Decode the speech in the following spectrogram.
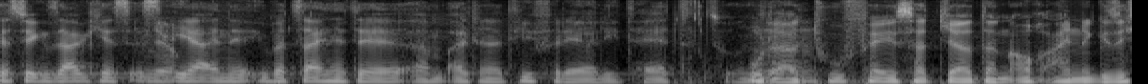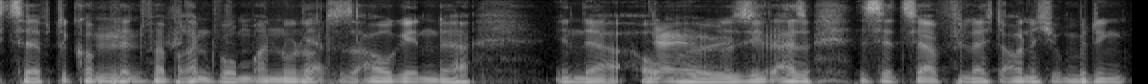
Deswegen sage ich, es ist ja. eher eine überzeichnete ähm, Alternativrealität zu uns. Oder Two-Face hat ja dann auch eine Gesichtshälfte komplett mhm, verbrannt, wo man nur noch ja. das Auge in der, in der Augenhöhle ja, sieht. Also ist jetzt ja vielleicht auch nicht unbedingt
